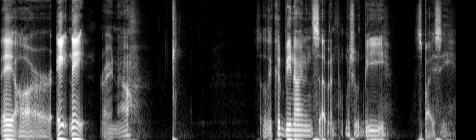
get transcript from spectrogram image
They are eight and eight right now. So they could be nine and seven, which would be spicy.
